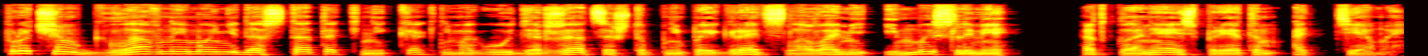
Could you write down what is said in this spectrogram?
Впрочем, главный мой недостаток никак не могу удержаться, чтобы не поиграть словами и мыслями, отклоняясь при этом от темы.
